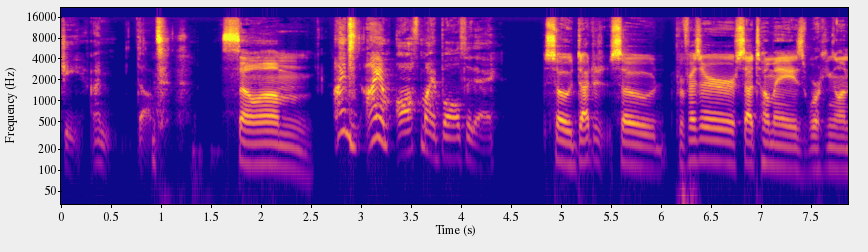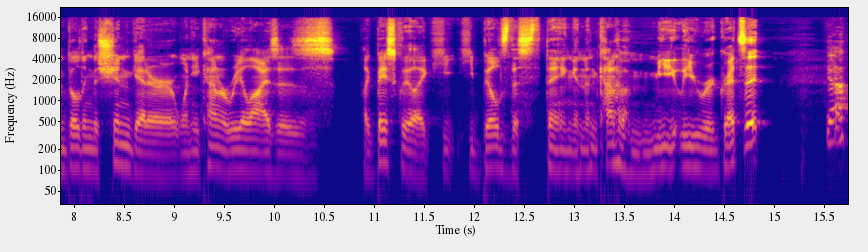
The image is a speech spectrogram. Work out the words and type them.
G. I'm dumb. So, um, I'm I am off my ball today. so Doctor, so Professor Saotome is working on building the Shin Getter when he kind of realizes, like, basically, like he he builds this thing and then kind of immediately regrets it. Yeah,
